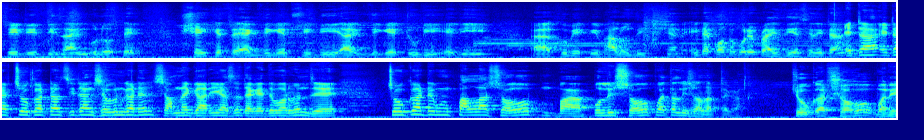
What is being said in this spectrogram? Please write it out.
থ্রি ডি ডিজাইনগুলোতে সেই ক্ষেত্রে একদিকে থ্রি ডি আর একদিকে টু ডি এটি খুবই একটি ভালো ডিসিশন এটা কত করে প্রাইস দিয়েছেন এটা? এটা এটার চৌকাঠটা চিটাং সেগুন কাঠের। সামনে গাড়ি আছে দেখাইতে পারবেন যে চৌকাঠ এবং পাল্লা সহ বা পলিশ সহ পঁয়তাল্লিশ হাজার টাকা। চৌকাঠ সহ মানে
